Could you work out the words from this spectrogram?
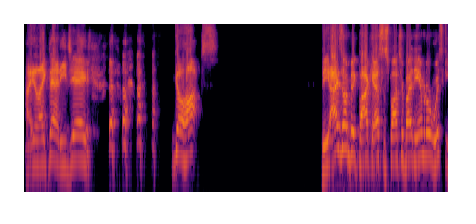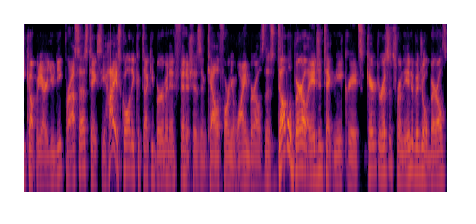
How you like that, EJ? go Hawks. The Eyes on Big podcast is sponsored by the Amador Whiskey Company. Our unique process takes the highest quality Kentucky bourbon and finishes in California wine barrels. This double barrel aging technique creates characteristics from the individual barrels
